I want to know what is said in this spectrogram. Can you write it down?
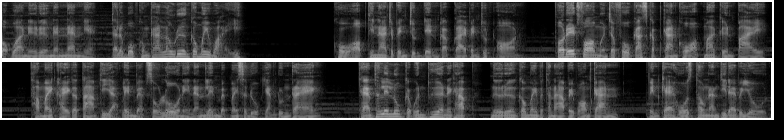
บอกว่าเนื้อเรื่องแน่นๆเนี่ย แต่ระบบของการเล่าเรื่องก็ไม่ไหว โคออฟที่น่าจะเป็นจุดเด่นกลับกลายเป็นจุดอ่อน เพราะ Redfall เหมือนจะโฟกัสกับการโคออฟมากเกินไปทำให้ใครก็ตามที่อยากเล่นแบบโซโล่ในนั้นเล่นแบบไม่สะดวกอย่างรุนแรง แถมถ้าเล่นร่วมกับเพื่อนๆนะครับเนื้อเรื่องก็ไม่พัฒนาไปพร้อมกัน เป็นแค่โฮสต์เท่านั้นที่ได้ประโยชน์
